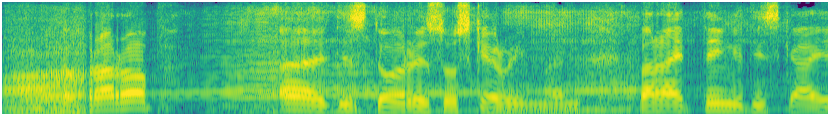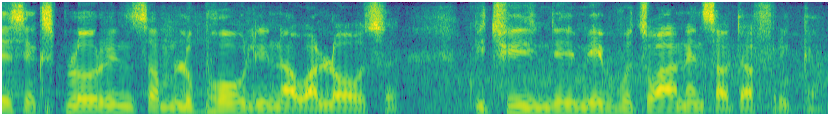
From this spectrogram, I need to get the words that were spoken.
Uh, Rob, uh, this story is so scary man. But i think this guy is exploring some loophole in our laws between uh, maybe botswana and south africa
